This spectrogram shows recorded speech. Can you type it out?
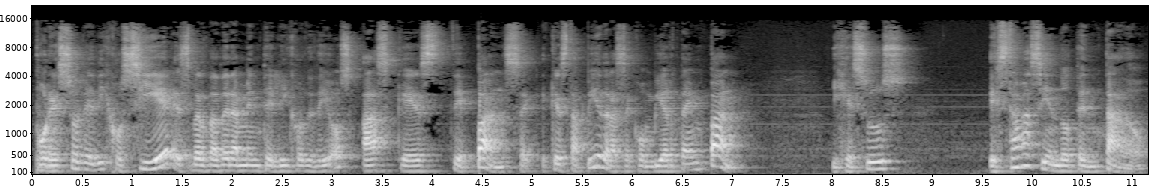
Por eso le dijo, si eres verdaderamente el Hijo de Dios, haz que este pan, que esta piedra se convierta en pan. Y Jesús estaba siendo tentado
